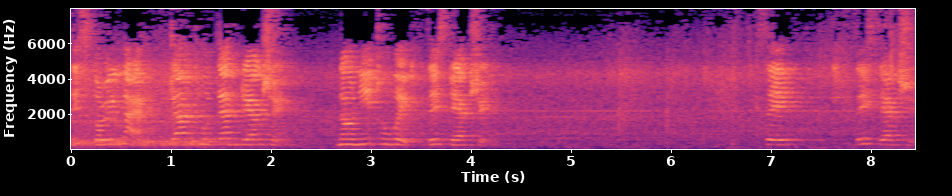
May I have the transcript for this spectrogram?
this green light jump to that direction. No need to wait this direction. See this direction.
